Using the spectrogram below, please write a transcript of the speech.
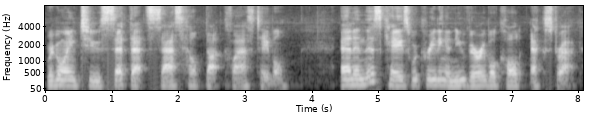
We're going to set that sashelp.class table. And in this case, we're creating a new variable called extract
